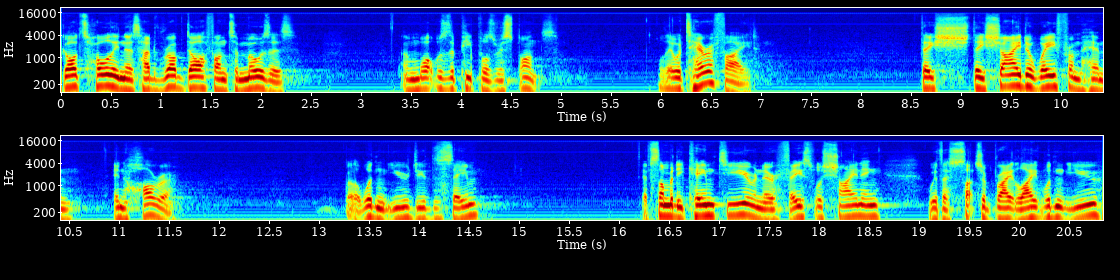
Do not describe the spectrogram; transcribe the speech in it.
God's holiness had rubbed off onto Moses. And what was the people's response? Well, they were terrified. They, sh- they shied away from him in horror. Well, wouldn't you do the same? If somebody came to you and their face was shining with a, such a bright light, wouldn't you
